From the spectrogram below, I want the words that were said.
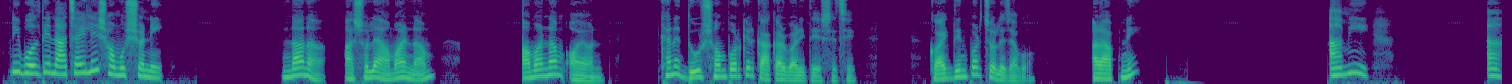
আপনি বলতে না চাইলে সমস্যা নেই। না না আসলে আমার নাম আমার নাম অয়ন। এখানে দূর সম্পর্কের কাকার বাড়িতে এসেছি। কয়েকদিন পর চলে যাব। আর আপনি? আমি আহ,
